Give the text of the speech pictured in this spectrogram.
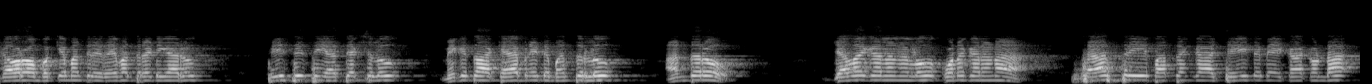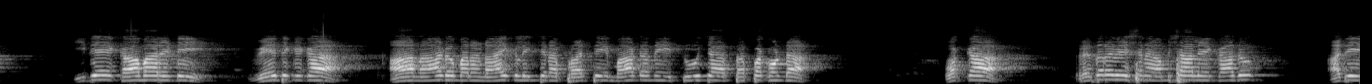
గౌరవ ముఖ్యమంత్రి రేవంత్ రెడ్డి గారు పిసిసి అధ్యక్షులు మిగతా కేబినెట్ మంత్రులు అందరూ జలగణనలో కొనగణన శాస్త్రీయబద్ధంగా చేయటమే కాకుండా ఇదే కామారెడ్డి వేదికగా ఆనాడు మన నాయకులు ఇచ్చిన ప్రతి మాటని తూచా తప్పకుండా ఒక్క రిజర్వేషన్ అంశాలే కాదు అది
